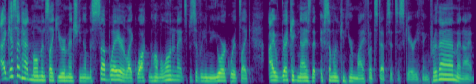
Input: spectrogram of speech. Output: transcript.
I guess I've had moments like you were mentioning on the subway or like walking home alone at night, specifically in New York, where it's like I recognize that if someone can hear my footsteps, it's a scary thing for them. And I'm,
